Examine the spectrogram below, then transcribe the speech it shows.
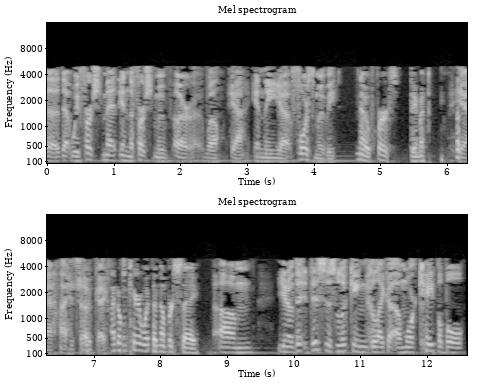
uh, that we first met in the first movie, or uh, well, yeah, in the uh, fourth movie. no, first, damn it, Yeah, it's okay. I don't care what the numbers say. Um, you know, th- this is looking like a, a more capable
